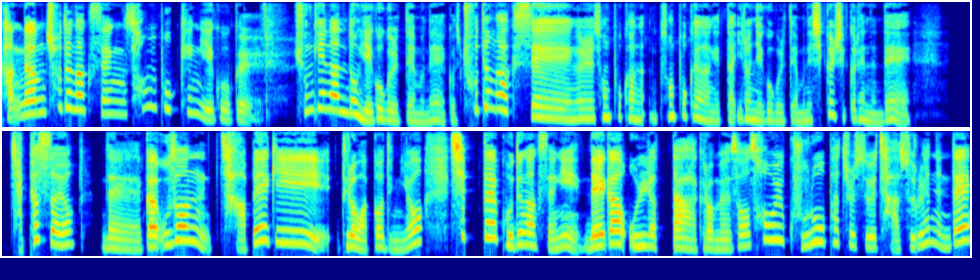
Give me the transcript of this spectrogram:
강남 초등학생 성폭행 예고글. 흉기난동 예고글 때문에 그 초등학생을 성폭행, 성폭행하겠다 이런 예고글 때문에 시끌시끌했는데 잡혔어요. 네, 그러니까 우선 자백이 들어왔거든요. 10대 고등학생이 내가 올렸다 그러면서 서울 구로 파출소에 자수를 했는데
